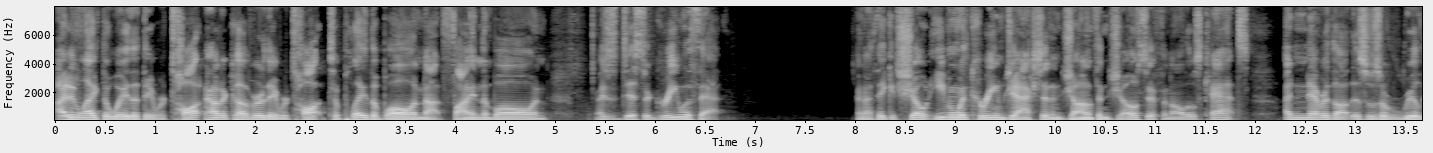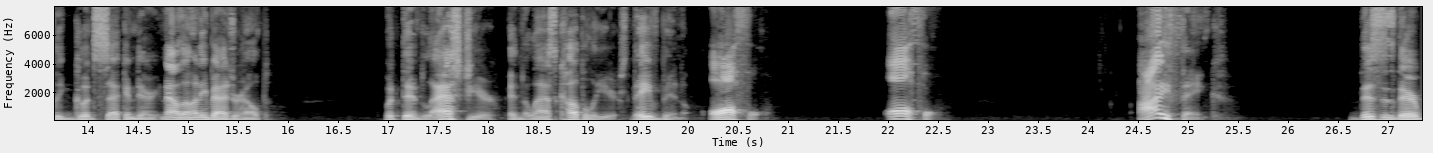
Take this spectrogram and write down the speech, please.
I didn't like the way that they were taught how to cover. They were taught to play the ball and not find the ball. And I just disagree with that. And I think it showed, even with Kareem Jackson and Jonathan Joseph and all those cats. I never thought this was a really good secondary. Now, the Honey Badger helped. But then last year and the last couple of years, they've been awful. Awful. I think this is their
